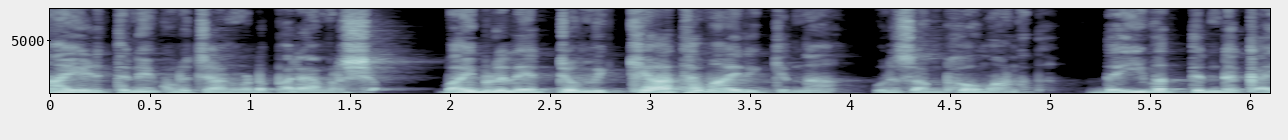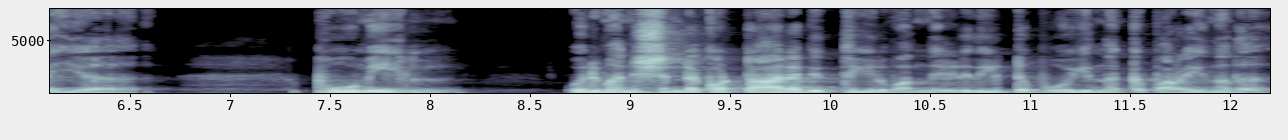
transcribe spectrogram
ആ എഴുത്തിനെക്കുറിച്ചാണ് ഇവിടെ പരാമർശം. ബൈബിളിൽ ഏറ്റവും വിഖ്യാതമായിരിക്കുന്ന ഒരു സംഭവമാണത്. ദൈവത്തിന്റെ കയ്യ് ഭൂമിയിൽ ഒരു മനുഷ്യന്റെ കൊട്ടാരഭിത്തിയിൽ വന്ന് എഴുതിയിട്ട് പോയി എന്നൊക്കെ പറയുന്നത്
